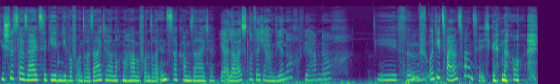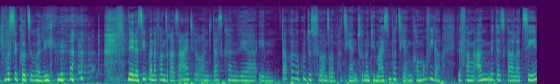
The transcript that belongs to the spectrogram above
die Schüssler Salze geben, die wir auf unserer Seite nochmal haben, auf unserer Instagram-Seite. Ja, Ella, weißt du noch, welche haben wir noch? Wir haben doch die 5 und die 22, genau. Ich musste kurz überlegen. nee, das sieht man auf unserer Seite und das können wir eben, da können wir Gutes für unsere Patienten tun und die meisten Patienten kommen auch wieder. Wir fangen an mit der Skala 10,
